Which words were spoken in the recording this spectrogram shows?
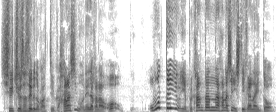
集中させるのかっていうか話もね、だからお、思った以上にやっぱり簡単な話にしていかないと、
